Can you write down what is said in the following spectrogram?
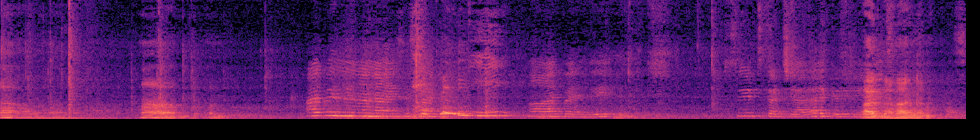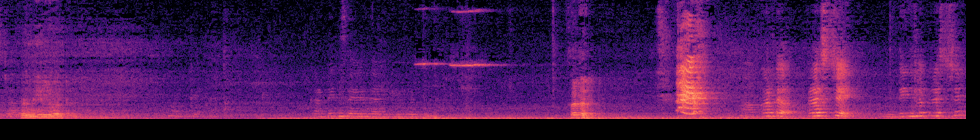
ఆ, ఆ, అంతే, అంతే. అయిపోయింది నాన్న వేసేసాను. ఆ, అయిపోయింది స్వీట్స్ కట్ చేయాలా ఇక్కడ ఆగ్నాను, ఆగ్నాను. ఫస్ట్ ఇప్పుడు నీళ్ళు పట్టాలి ఓకే. కటింగ్స్ ఏవి దానికి ఇవ్వదు. పట్టు. ఆ, కొట్టు. ప్రెస్ చేయి. దీంట్లో ప్రెస్ చేయి.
